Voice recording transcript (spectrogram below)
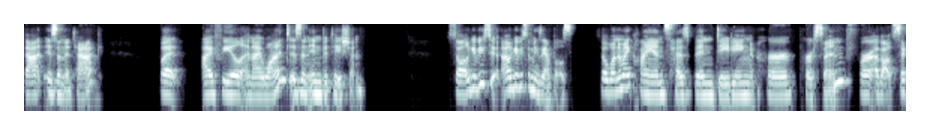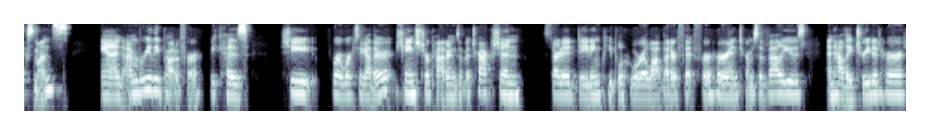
that is an attack. But I feel and I want is an invitation. So I'll give you I'll give you some examples. So one of my clients has been dating her person for about 6 months and I'm really proud of her because she, through our work together, changed her patterns of attraction, started dating people who were a lot better fit for her in terms of values and how they treated her.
